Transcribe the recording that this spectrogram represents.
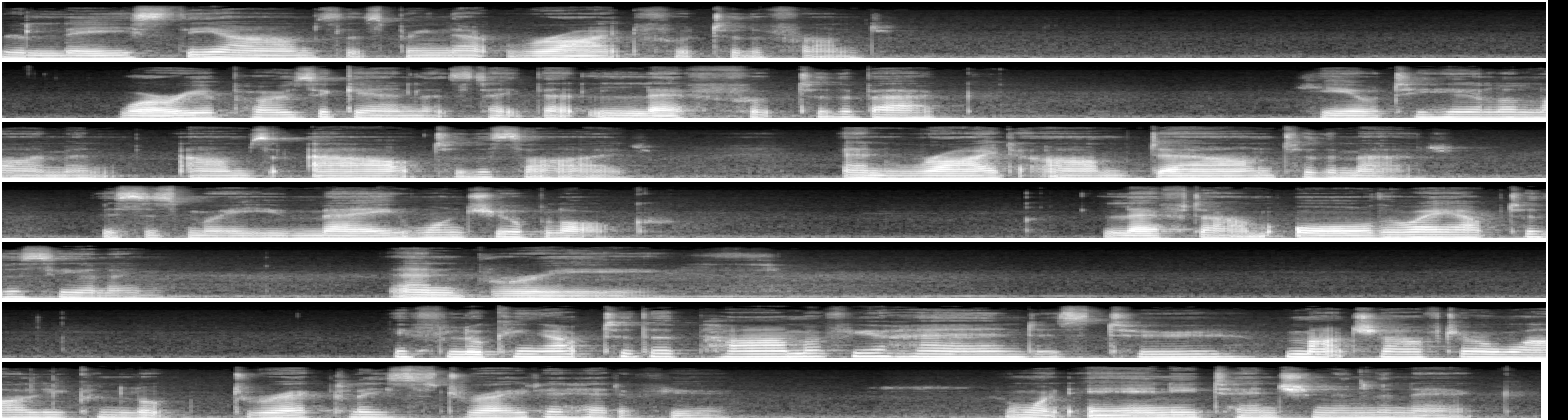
Release the arms. Let's bring that right foot to the front. Warrior pose again. Let's take that left foot to the back. Heel to heel alignment. Arms out to the side. And right arm down to the mat. This is where you may want your block. Left arm all the way up to the ceiling. And breathe. If looking up to the palm of your hand is too much after a while, you can look directly straight ahead of you. Don't want any tension in the neck.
